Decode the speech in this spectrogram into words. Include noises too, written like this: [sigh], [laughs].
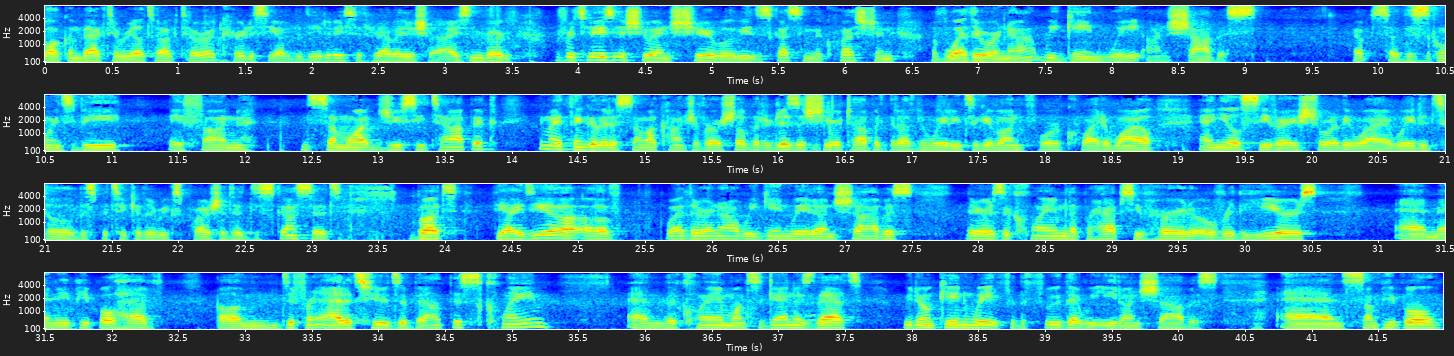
Welcome back to Real Talk Torah, courtesy of the database of Rabbi Yeshua Eisenberg. For today's issue and shir, we'll be discussing the question of whether or not we gain weight on Shabbos. Yep, so this is going to be a fun and somewhat juicy topic. You might think of it as somewhat controversial, but it is a shir topic that I've been waiting to give on for quite a while, and you'll see very shortly why I waited till this particular week's parsha to discuss it. But the idea of whether or not we gain weight on Shabbos there is a claim that perhaps you've heard over the years, and many people have um, different attitudes about this claim. And the claim, once again, is that we don't gain weight for the food that we eat on Shabbos. And some people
